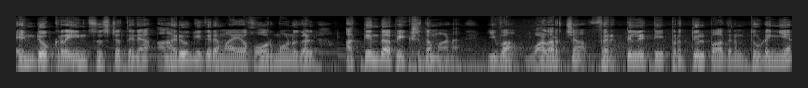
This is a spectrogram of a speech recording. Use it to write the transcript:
എൻഡോക്രൈൻ സിസ്റ്റത്തിന് ആരോഗ്യകരമായ ഹോർമോണുകൾ അത്യന്താപേക്ഷിതമാണ്. ഇവ വളർച്ച ഫെർട്ടിലിറ്റി പ്രത്യുൽപാദനം തുടങ്ങിയ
